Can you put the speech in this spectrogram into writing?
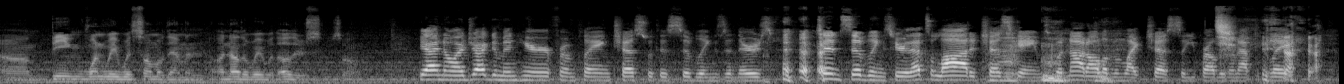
um, being one way with some of them and another way with others. So. Yeah, no, I dragged him in here from playing chess with his siblings, and there's 10 siblings here. That's a lot of chess games, but not all of them like chess, so you probably don't have to play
